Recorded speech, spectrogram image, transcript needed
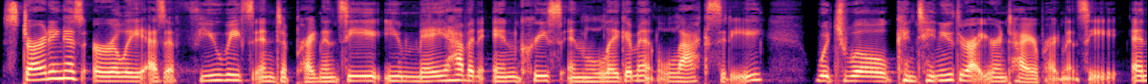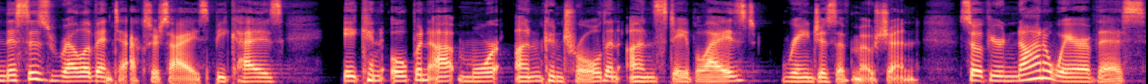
Starting as early as a few weeks into pregnancy, you may have an increase in ligament laxity, which will continue throughout your entire pregnancy. And this is relevant to exercise because it can open up more uncontrolled and unstabilized ranges of motion. So if you're not aware of this,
